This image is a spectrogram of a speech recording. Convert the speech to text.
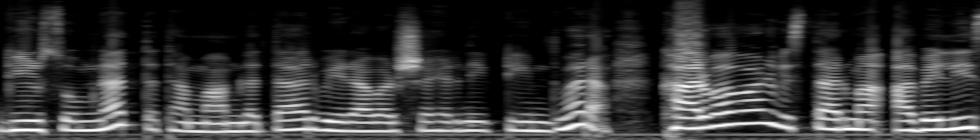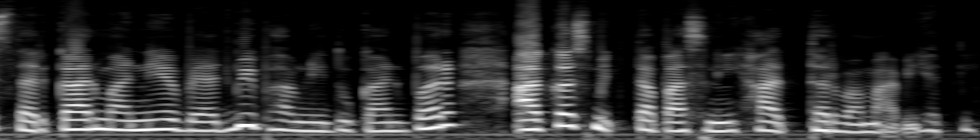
ગીર સોમનાથ તથા મામલતદાર વેરાવળ શહેરની ટીમ દ્વારા ખારવાવાડ વિસ્તારમાં આવેલી સરકાર માન્ય વ્યાજબી ભાવની દુકાન પર આકસ્મિક તપાસણી હાથ ધરવામાં આવી હતી.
